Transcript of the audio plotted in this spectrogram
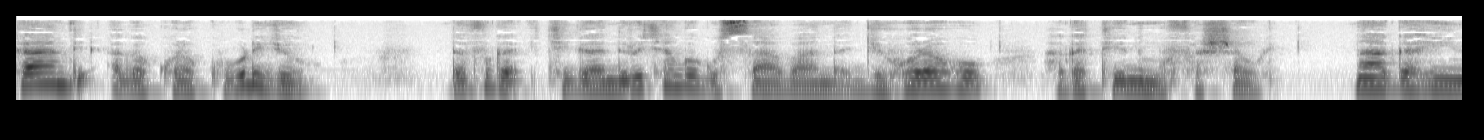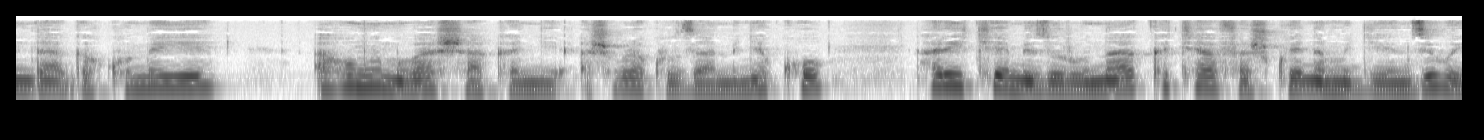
kandi agakora ku buryo ndavuga ikiganiro cyangwa gusabana gihoraho hagati ye n'umufasha we. Ni agahinda gakomeye aho umwe mu bashakanye ashobora kuzamenya ko hari icyemezo runaka cyafashwe na mugenzi we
